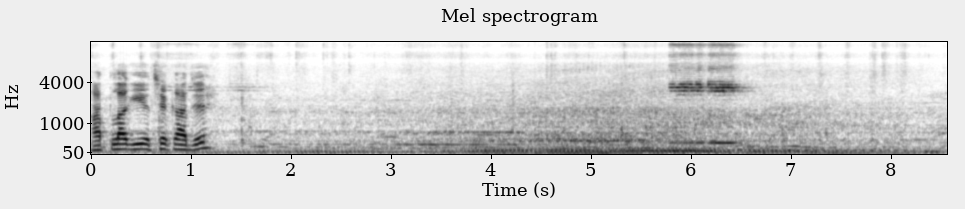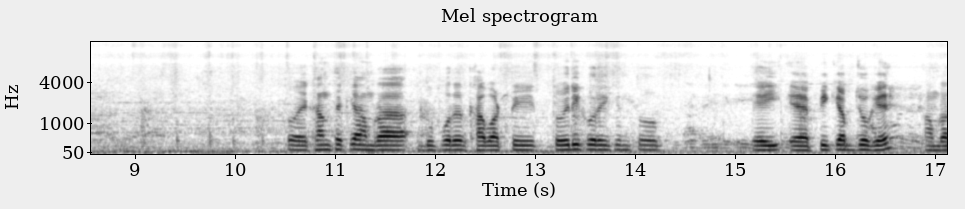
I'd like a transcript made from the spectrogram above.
হাত লাগিয়েছে কাজে। তো এখান থেকে আমরা দুপুরের খাবারটি তৈরি করেই কিন্তু এই পিক আপ যোগে আমরা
